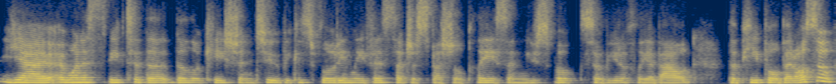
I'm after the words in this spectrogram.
yeah, I, I want to speak to the the location too, because Floating Leaf is such a special place, and you spoke so beautifully about the people, but also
